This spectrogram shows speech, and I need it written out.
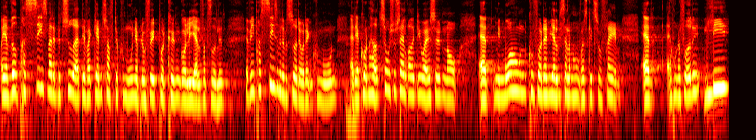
Og jeg ved præcis, hvad det betyder, at det var Gentofte Kommune, jeg blev født på et køkkengulv i alt for tidligt. Jeg ved præcis, hvad det betyder, at det var den kommune. At jeg kun havde to socialrådgivere i 17 år. At min mor hun kunne få den hjælp, selvom hun var skizofren. At, at hun har fået det lige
